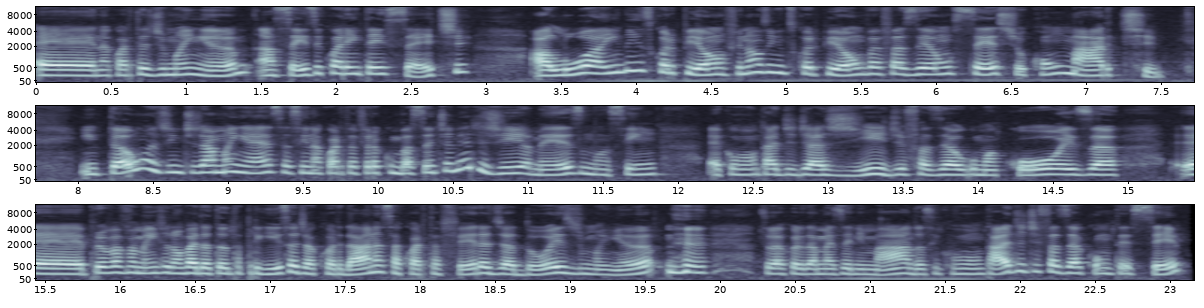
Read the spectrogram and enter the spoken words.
é, na quarta de manhã, às 6h47, a Lua, ainda em escorpião, no finalzinho de escorpião, vai fazer um sexto com Marte. Então a gente já amanhece assim na quarta-feira com bastante energia mesmo, assim, é com vontade de agir, de fazer alguma coisa. É, provavelmente não vai dar tanta preguiça de acordar nessa quarta-feira, dia 2 de manhã. Você vai acordar mais animado, assim, com vontade de fazer acontecer.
